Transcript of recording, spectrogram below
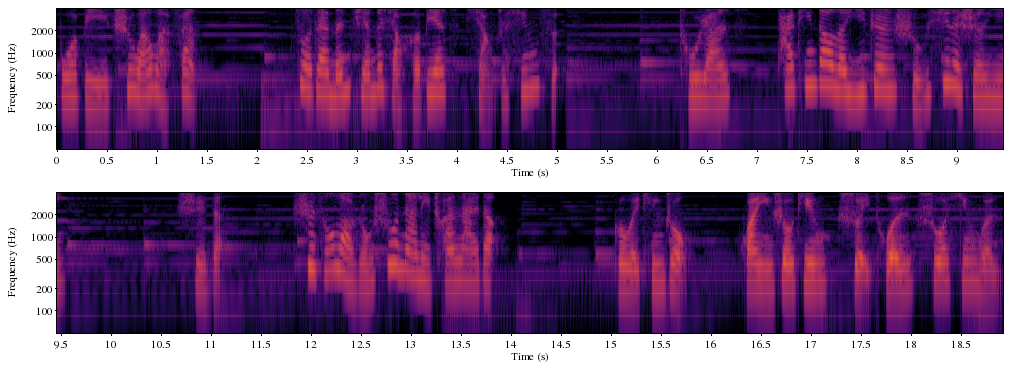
波比吃完晚饭，坐在门前的小河边想着心思。突然，他听到了一阵熟悉的声音。是的，是从老榕树那里传来的。各位听众，欢迎收听水豚说新闻。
